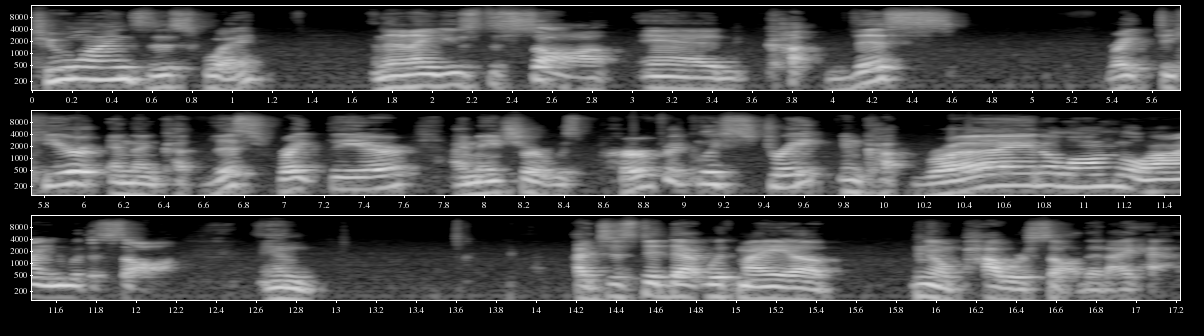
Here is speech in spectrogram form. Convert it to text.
two lines this way. And then I used the saw and cut this right to here and then cut this right there. I made sure it was perfectly straight and cut right along the line with a saw. And I just did that with my uh, you know power saw that I had.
